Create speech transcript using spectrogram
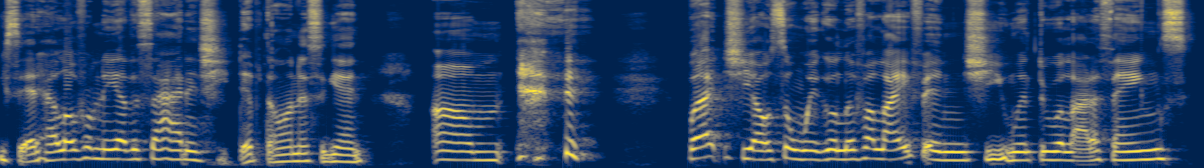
We said hello from the other side and she dipped on us again. Um, but she also went go live her life and she went through a lot of things.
